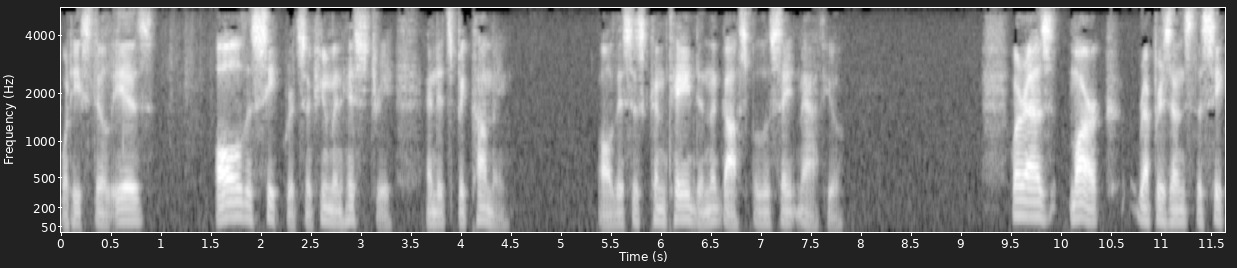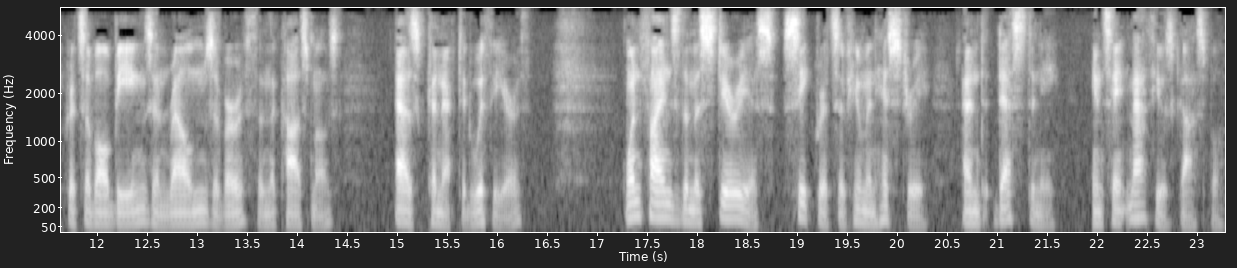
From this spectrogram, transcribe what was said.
what he still is, all the secrets of human history and its becoming. All this is contained in the Gospel of St. Matthew. Whereas Mark represents the secrets of all beings and realms of earth and the cosmos, as connected with the earth, one finds the mysterious secrets of human history and destiny in St. Matthew's Gospel.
